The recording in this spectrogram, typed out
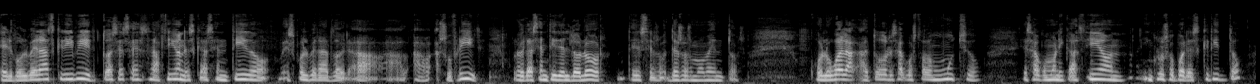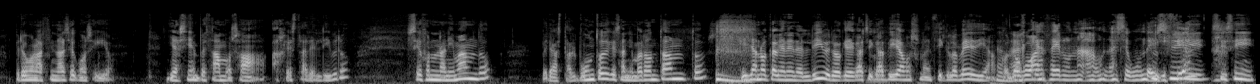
el volver a escribir todas esas sensaciones que ha sentido es volver a, a- a- a sufrir, volver a sentir el dolor de, ese- de esos momentos. Con lo cual a, todos les ha costado mucho esa comunicación, incluso por escrito, pero bueno, al final se consiguió. Y así empezamos a, gestar el libro. Se fueron animando, pero hasta el punto de que se animaron tantos que ya no cabían en el libro, que casi que hacíamos una enciclopedia. Con lo que hacer una, una segunda edición. Sí, sí, sí.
